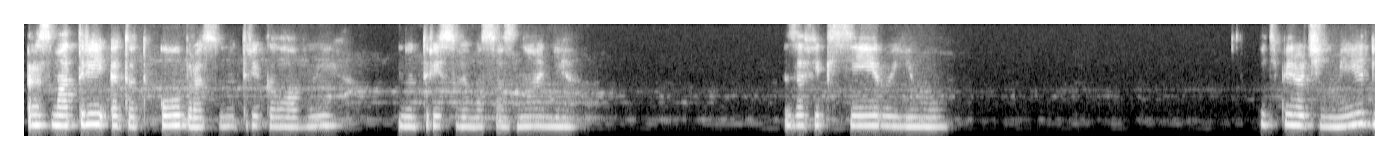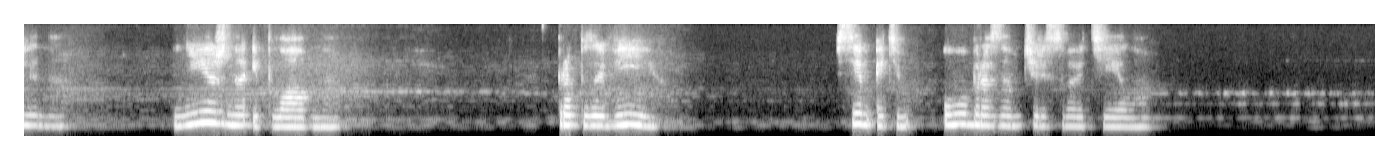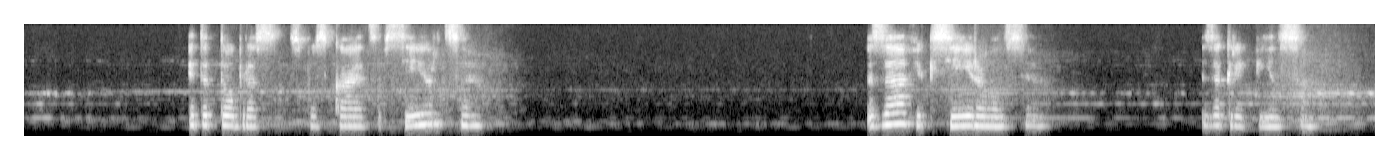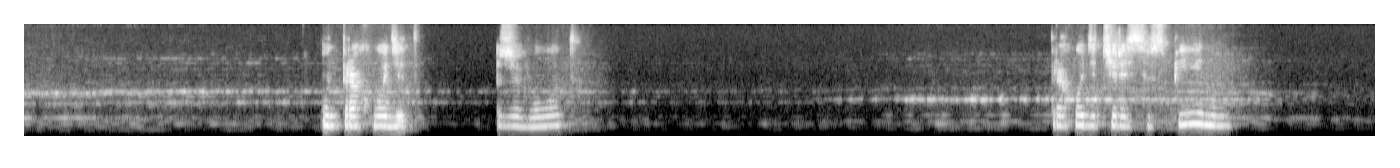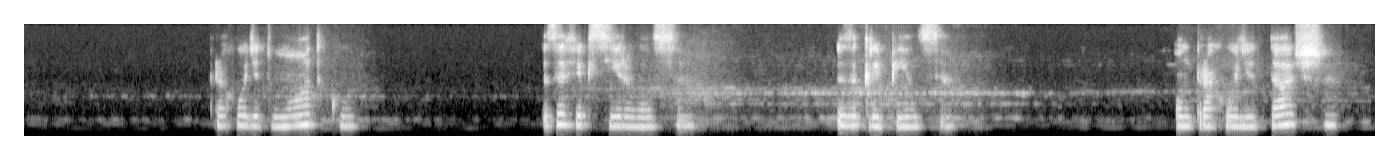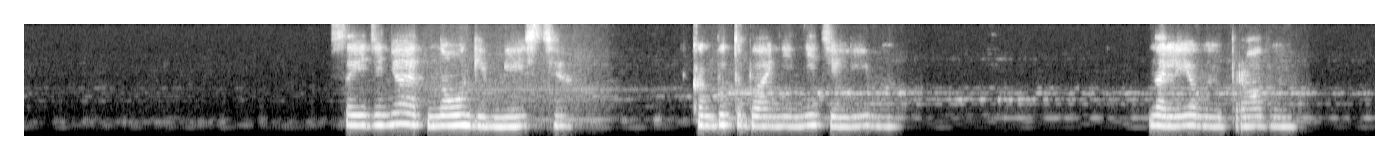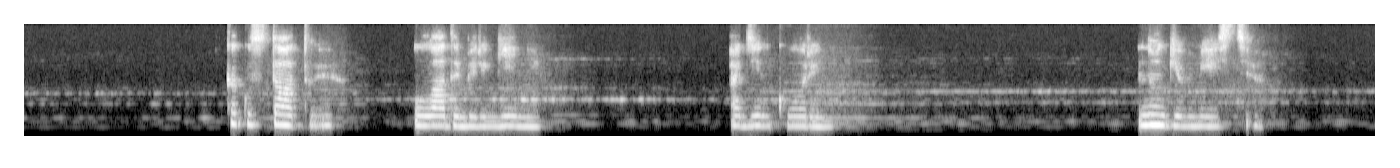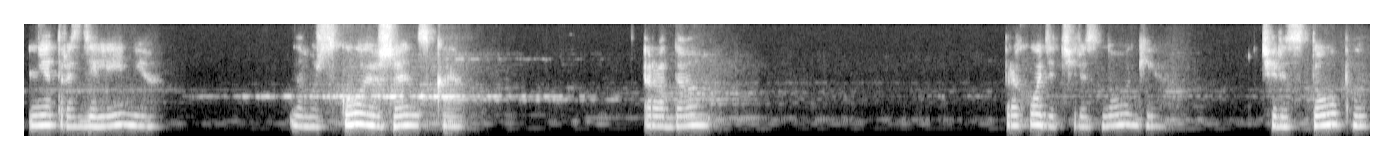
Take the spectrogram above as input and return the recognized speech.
Рассмотри этот образ внутри головы, внутри своего сознания. Зафиксируй его. И теперь очень медленно, нежно и плавно проплыви всем этим образом через свое тело. Этот образ спускается в сердце, зафиксировался, закрепился. Он проходит живот, проходит через всю спину, проходит матку, зафиксировался, закрепился. Он проходит дальше, соединяет ноги вместе, как будто бы они неделимы. На левую, правую как у статуи, у Лады Берегини. Один корень. Ноги вместе. Нет разделения на мужское, женское, рода. Проходит через ноги, через стопы,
